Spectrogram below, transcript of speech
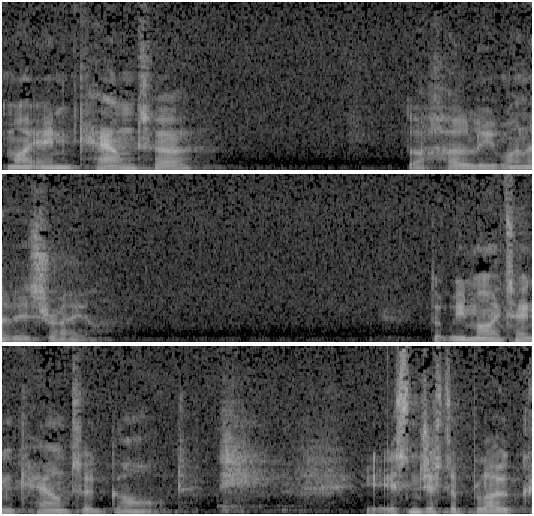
might encounter the Holy One of Israel, that we might encounter God. It isn't just a bloke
